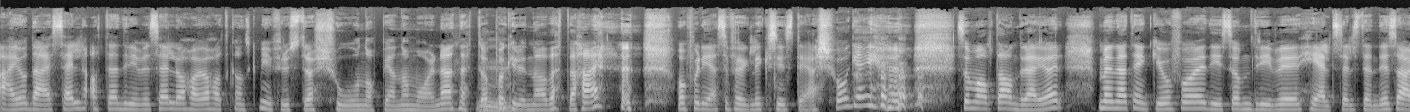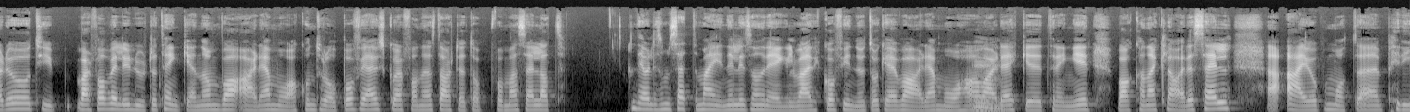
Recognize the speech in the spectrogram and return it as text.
er jo der selv, at jeg driver selv, og har jo hatt ganske mye frustrasjon opp gjennom årene nettopp mm. pga. dette her. og fordi jeg selvfølgelig ikke syns det er så gøy som alt det andre jeg gjør. Men jeg tenker jo for de som driver helt selvstendig, så er det jo typ, i hvert fall veldig lurt å tenke gjennom hva er det jeg må ha kontroll på. For jeg husker i hvert fall når jeg startet opp for meg selv, at det å liksom sette meg inn i litt sånn regelverk og finne ut ok, hva er det jeg må ha, hva er det jeg ikke trenger, hva kan jeg klare selv, er jo på en måte pri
